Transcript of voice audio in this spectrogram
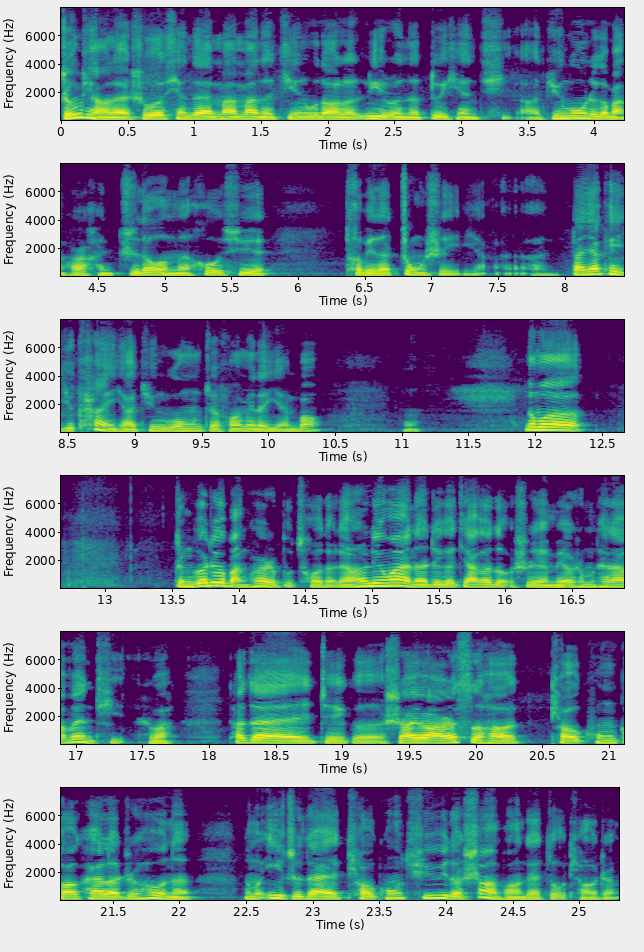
整体上来说，现在慢慢的进入到了利润的兑现期啊。军工这个板块很值得我们后续特别的重视一下啊。大家可以去看一下军工这方面的研报，嗯，那么。整个这个板块是不错的，然后另外呢，这个价格走势也没有什么太大问题，是吧？它在这个十二月二十四号跳空高开了之后呢，那么一直在跳空区域的上方在走调整，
